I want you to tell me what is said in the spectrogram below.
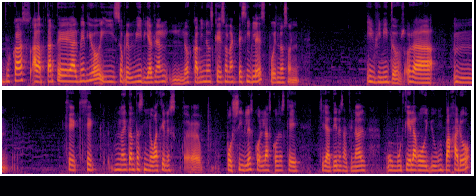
buscas adaptarte al medio y sobrevivir y al final los caminos que son accesibles pues no son infinitos. O sea, mm, que, que no hay tantas innovaciones posibles con las cosas que, que ya tienes. Al final un murciélago y un pájaro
